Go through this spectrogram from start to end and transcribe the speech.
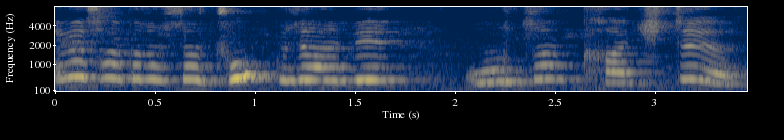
Evet arkadaşlar çok güzel bir orta kaçtı.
